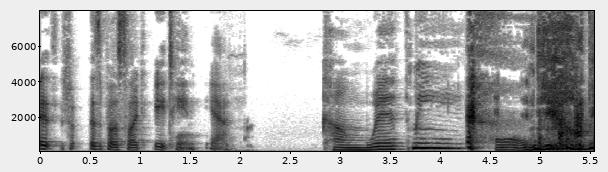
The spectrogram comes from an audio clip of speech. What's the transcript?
As opposed to like 18. Yeah come with me and you'll be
